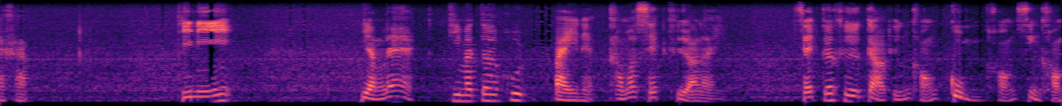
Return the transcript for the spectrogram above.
นะครับ ทีนี้ อย่างแรกที่มาสเตอร์พูดไปเนี่ยคำว่าเซตคืออะไร เซตก็คือกล่าวถึงของกลุ่มของสิ่งของ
